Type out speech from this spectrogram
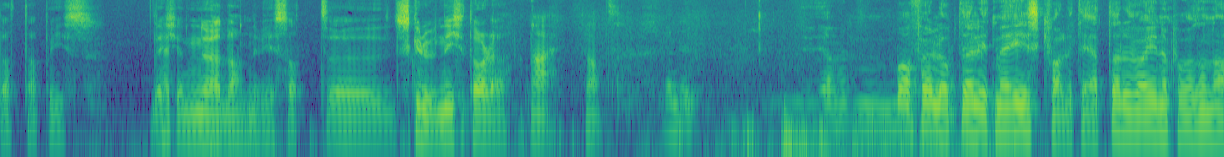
dette på is. Det er ikke nødvendigvis at uh, skruene ikke tåler det. Nei, sant. Jeg vil bare følge opp det litt med iskvalitet. Du var inne på sånne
